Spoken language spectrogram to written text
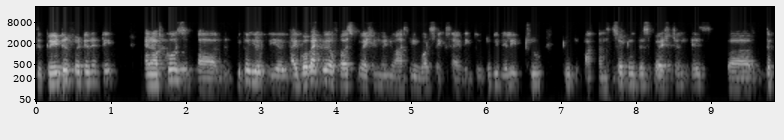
the creative fraternity, and of course, uh, because you, you, I go back to your first question when you asked me what's exciting. To, to be really true, to answer to this question is uh, the,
